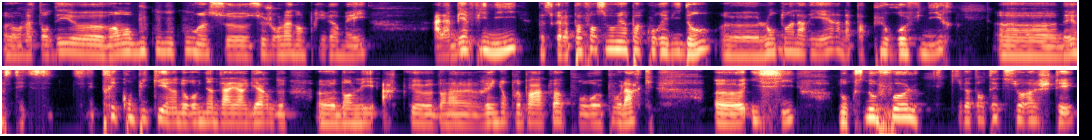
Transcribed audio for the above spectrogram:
on attendait vraiment beaucoup, beaucoup hein, ce, jour-là dans le prix Vermeil. Elle a bien fini, parce qu'elle n'a pas forcément eu un parcours évident, longtemps à l'arrière, elle n'a pas pu revenir. D'ailleurs, c'était très compliqué hein, de revenir de l'arrière-garde euh, dans les arcs, euh, dans la réunion préparatoire pour, euh, pour l'arc. ici, donc Snowfall qui va tenter de se racheter,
